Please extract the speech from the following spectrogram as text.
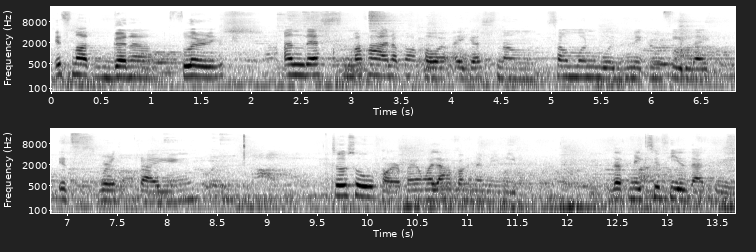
It's not gonna flourish. Unless makahanap ako, I guess, ng someone would make me feel like it's worth trying. So, so far, parang wala ka bang nami-meet that makes you feel that way.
